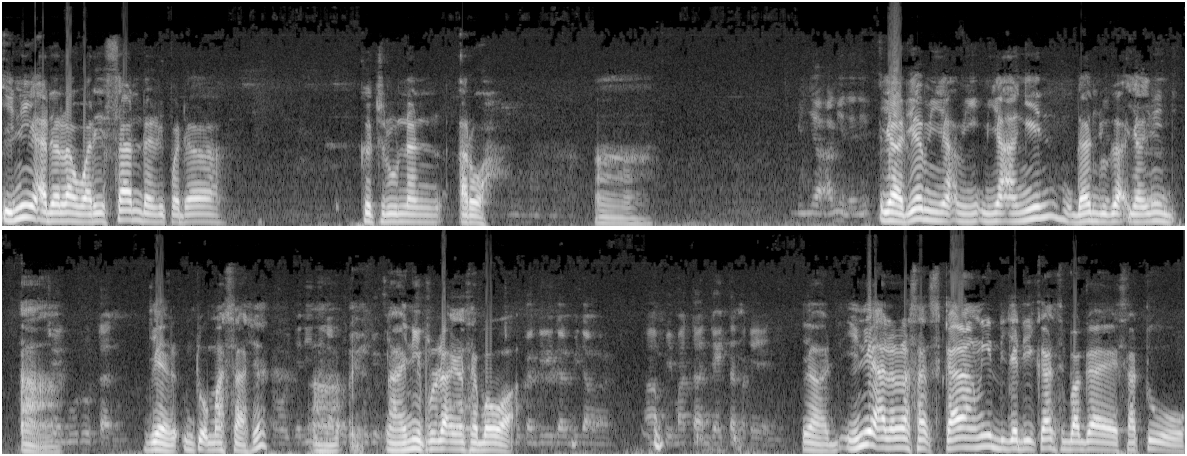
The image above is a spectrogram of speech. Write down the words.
Ini adalah warisan daripada keturunan arwah. Ha. Minyak angin ini, Ya, dia minyak minyak angin dan juga yang ini ha, gel urutan. gel untuk masaj ya. Oh, jadi Ah, nah ini produk yang saya bawa. bukan diri dalam bidang uh, perkhidmatan jahitan pakaian ini. Ya, ini adalah sekarang ni dijadikan sebagai satu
